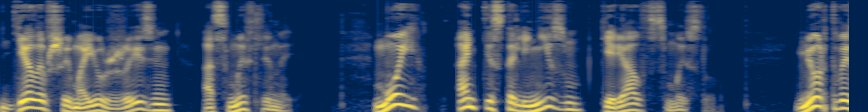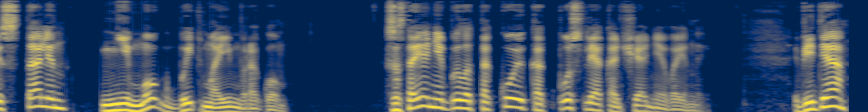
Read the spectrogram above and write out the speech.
делавший мою жизнь осмысленной. Мой антисталинизм терял смысл. Мертвый Сталин не мог быть моим врагом. Состояние было такое, как после окончания войны. Ведя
